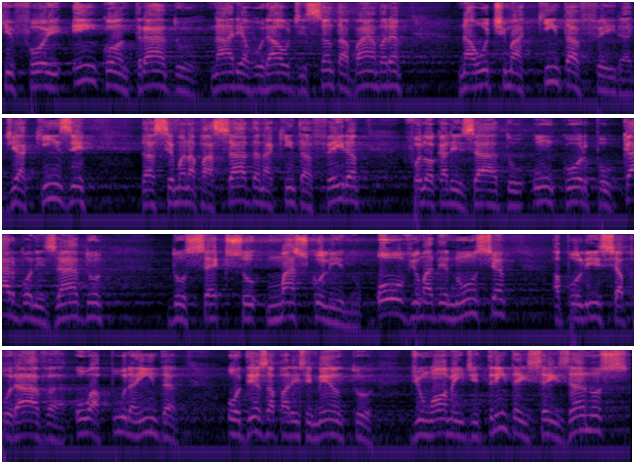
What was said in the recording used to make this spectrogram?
que foi encontrado na área rural de Santa Bárbara na última quinta-feira, dia 15 da semana passada, na quinta-feira, foi localizado um corpo carbonizado do sexo masculino. Houve uma denúncia, a polícia apurava ou apura ainda o desaparecimento de um homem de 36 anos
